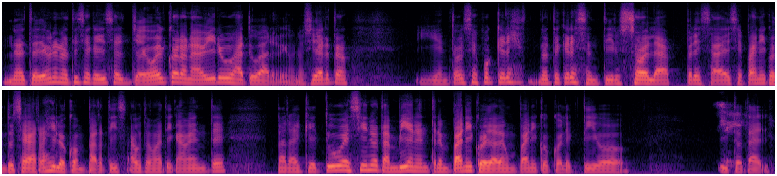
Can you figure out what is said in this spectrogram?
No, te da una noticia que dice, llegó el coronavirus a tu barrio, ¿no es cierto? Y entonces vos querés, no te querés sentir sola, presa de ese pánico, entonces agarrás y lo compartís automáticamente para que tu vecino también entre en pánico y haga un pánico colectivo y total.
